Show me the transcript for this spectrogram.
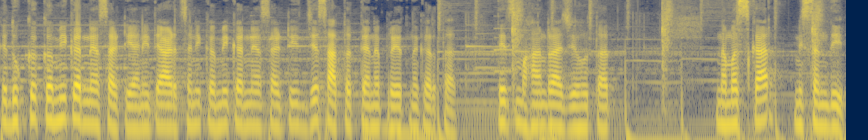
ते दुःख कमी करण्यासाठी आणि त्या अडचणी कमी करण्यासाठी जे सातत्यानं प्रयत्न करतात तेच महान राजे होतात. नमस्कार मी संदीप.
